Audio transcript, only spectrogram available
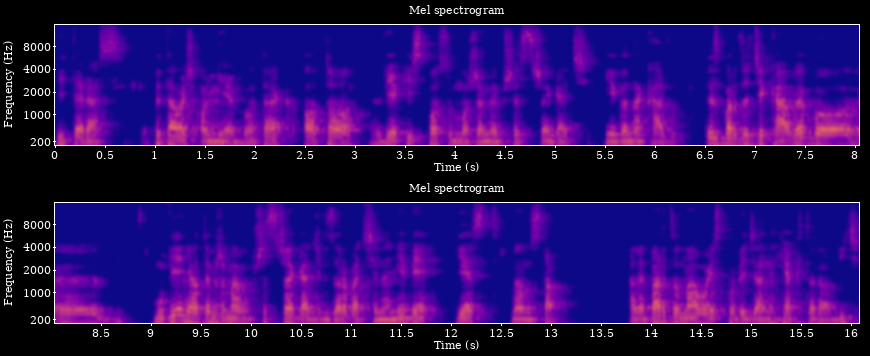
I teraz pytałeś o niebo, tak? O to, w jaki sposób możemy przestrzegać jego nakazów. To jest bardzo ciekawe, bo yy, mówienie o tym, że mamy przestrzegać i wzorować się na niebie jest non-stop. Ale bardzo mało jest powiedziane, jak to robić.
